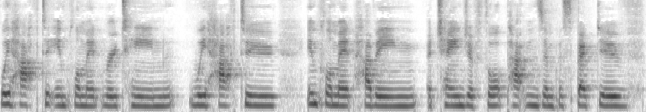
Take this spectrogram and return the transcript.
we have to implement routine, we have to implement having a change of thought patterns and perspective,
